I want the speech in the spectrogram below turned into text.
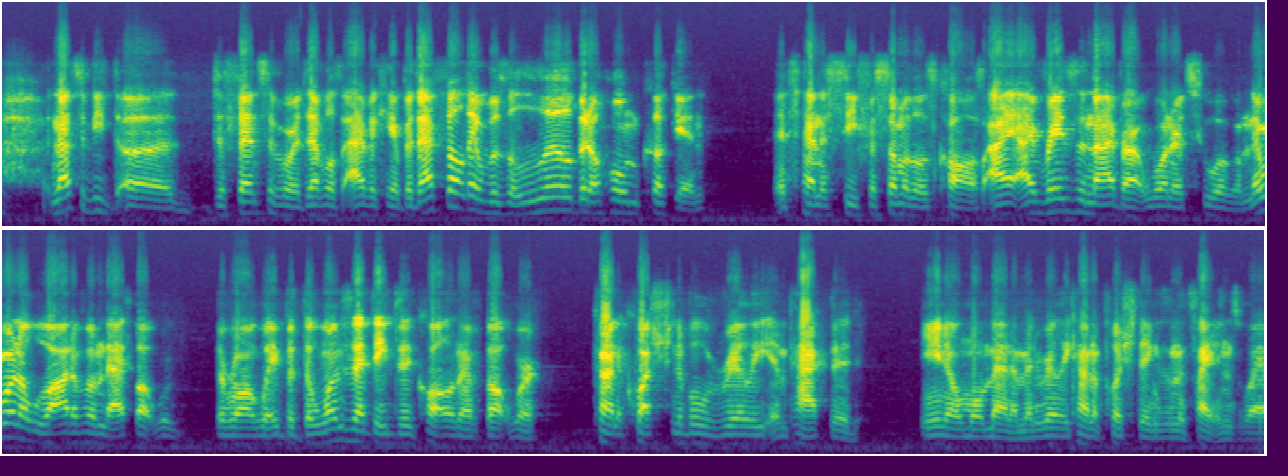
not to be uh, defensive or a devil's advocate, but that felt there was a little bit of home cooking in Tennessee for some of those calls. I, I raised an eyebrow at one or two of them. There weren't a lot of them that I thought were the wrong way, but the ones that they did call and I thought were kind of questionable really impacted, you know, momentum and really kind of pushed things in the Titans' way.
